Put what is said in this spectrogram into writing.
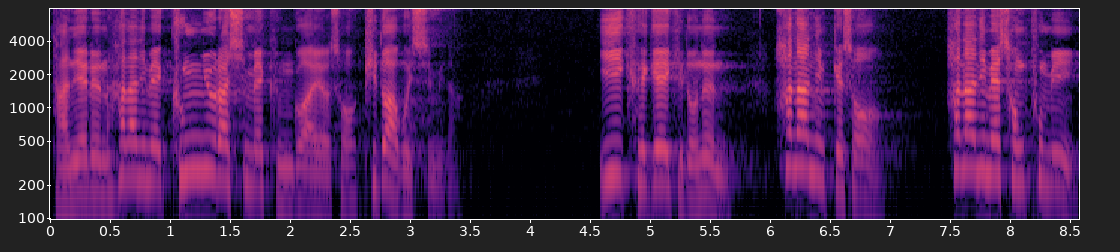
다니엘은 하나님의 극률하심에 근거하여서 기도하고 있습니다. 이 회개의 기도는 하나님께서 하나님의 성품이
